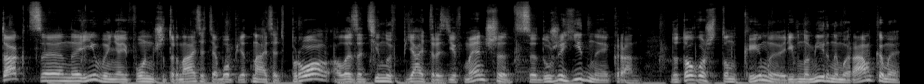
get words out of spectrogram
Так, це не рівень iPhone 14 або 15 Pro, але за ціну в 5 разів менше це дуже гідний екран. До того ж тонкими рівномірними рамками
